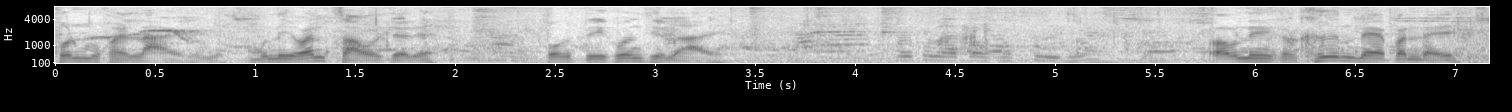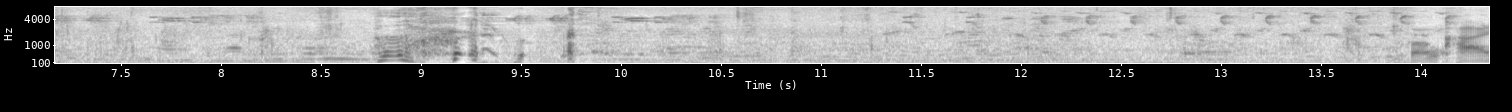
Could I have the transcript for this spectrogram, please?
คนไม่ค่อยหลายเลยเนี่ยวันนี้วันเสาร์จะเนี่ยปกติคนสิหลายเขาจะมาตกกลางคืนมั้งเอานี่ก็ขึ้นแดปันไดของขาย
